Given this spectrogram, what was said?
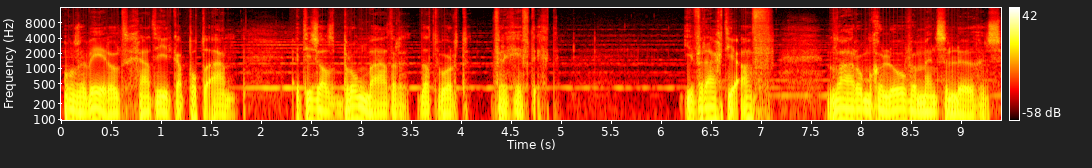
Onze wereld gaat hier kapot aan. Het is als bronwater dat wordt vergiftigd. Je vraagt je af waarom geloven mensen leugens.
